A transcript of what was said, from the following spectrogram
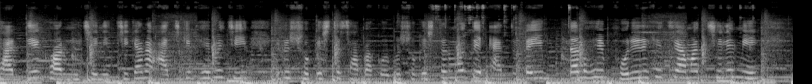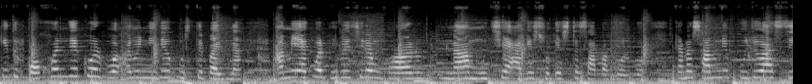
ঝাড় দিয়ে ঘর মুছে নিচ্ছি। কেন? আজকে ভেবেছি একটু শোকেসটা সাফা করব। শোকেশটার মধ্যে এতটাই ডাল হয়ে ভরে রেখেছে আমার ছেলে মেয়ে, কিন্তু কখন যে করব আমি নিজেও বুঝতে পারি না। আমি একবার ভেবেছিলাম ঘর না মুছে আগে শোকেসটা সাফা করব। কেন? সামনে পুজো আসছে।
